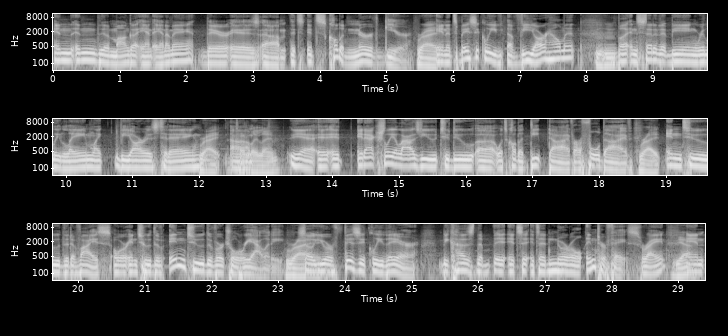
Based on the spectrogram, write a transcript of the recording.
in in the manga and anime, there is um, it's it's called a nerve gear, Right. And it's basically a VR helmet, Mm-hmm. but instead of it being really lame like VR is today, right. um, Totally lame. Yeah, it, it it actually allows you to do uh, what's called a deep dive or a full dive, Right. into the device or into the into the virtual reality. Right. So you're physically there because the it's a, it's a neural interface, right? Yeah. And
